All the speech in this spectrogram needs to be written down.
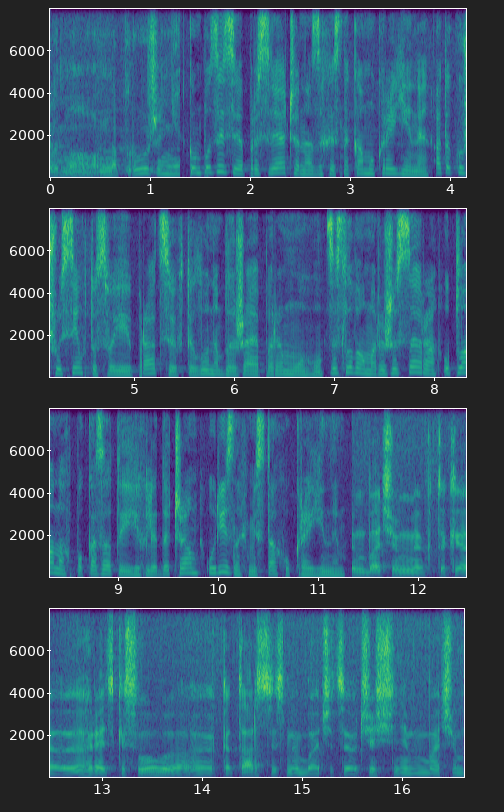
в одному напруженні. Композиція присвячена захисникам України, а також усім, хто своєю працею в тилу наближає перемогу. За словами режисера, у планах показати її глядачам у різних містах України. Ми бачимо як таке грецьке слово е, катарсис. Ми бачимо це очищення. Ми бачимо,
